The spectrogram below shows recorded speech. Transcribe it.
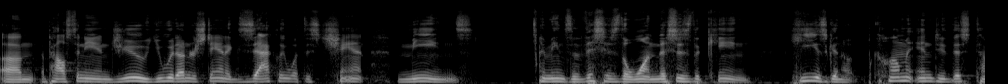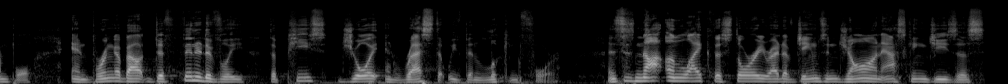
um, a Palestinian Jew. You would understand exactly what this chant means. It means this is the one, this is the king. He is going to come into this temple and bring about definitively the peace, joy, and rest that we've been looking for. And this is not unlike the story, right, of James and John asking Jesus,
